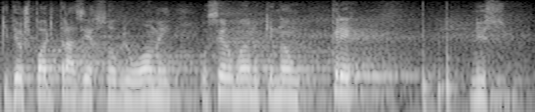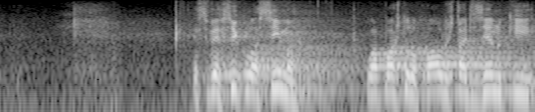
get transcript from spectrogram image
que Deus pode trazer sobre o homem, o ser humano que não crê nisso. Esse versículo acima, o apóstolo Paulo está dizendo que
